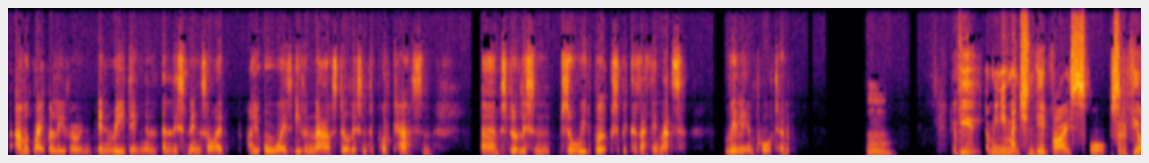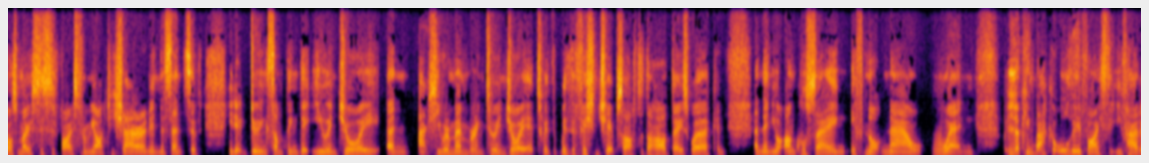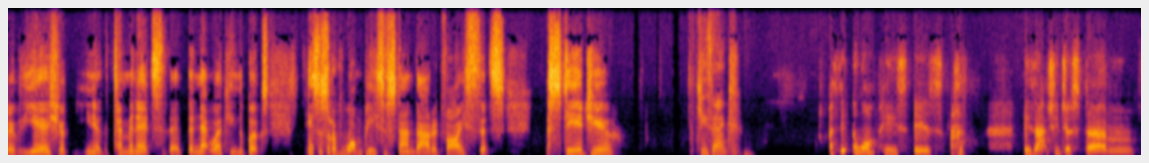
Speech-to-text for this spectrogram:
I'm a great believer in, in reading and, and listening. So I, I always, even now, still listen to podcasts and um, still listen, still read books because I think that's really important. Mm. Have you, I mean, you mentioned the advice or sort of the osmosis advice from your Auntie Sharon in the sense of, you know, doing something that you enjoy and actually remembering to enjoy it with, with the fish and chips after the hard day's work. And, and then your uncle saying, if not now, when? But looking back at all the advice that you've had over the years, your, you know, the 10 minutes, the, the networking, the books, is there sort of one piece of standout advice that's steered you? Do you think? I think the one piece is is actually just um,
